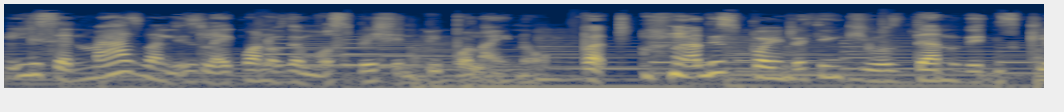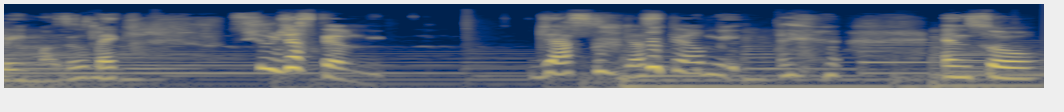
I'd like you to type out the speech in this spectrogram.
listen my husband is like one of the most patient people i know. But at this point i think he was done with the disclaimers. It was like you just tell me just just tell me. And so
